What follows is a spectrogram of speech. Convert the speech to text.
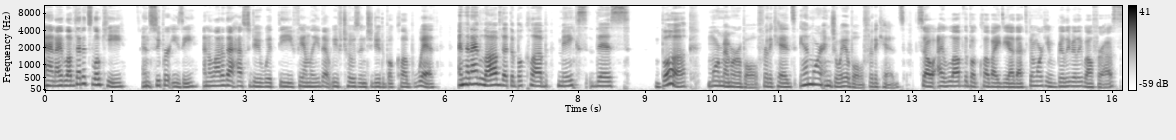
And I love that it's low key and super easy. And a lot of that has to do with the family that we've chosen to do the book club with. And then I love that the book club makes this book more memorable for the kids and more enjoyable for the kids. So I love the book club idea. That's been working really, really well for us.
